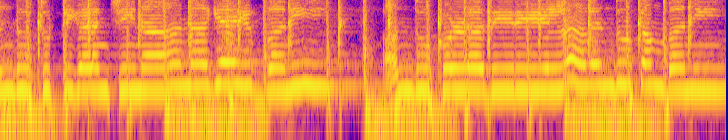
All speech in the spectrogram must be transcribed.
ತುಟಿಗಳಂಚಿನ ನಗೆ ಇಬ್ಬನಿ. ಅಂದುಕೊಳ್ಳದಿರಿ ಇಲ್ಲವೆಂದು ಕಂಬನಿ.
